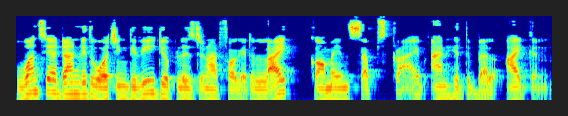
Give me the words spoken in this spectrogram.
Once you are done with watching the video, please do not forget to like, comment, subscribe and hit the bell icon.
